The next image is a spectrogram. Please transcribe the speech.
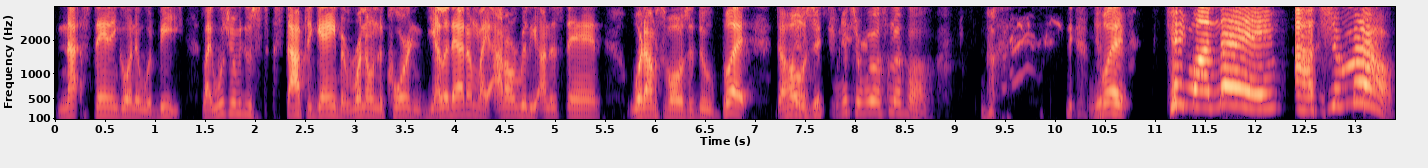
not standing on it would be. Like, what you want me to do? st- Stop the game and run on the court and yell it at him? Like, I don't really understand what I'm supposed to do. But the whole get, your- get your Will Smith on. But your- take my name out your mouth.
